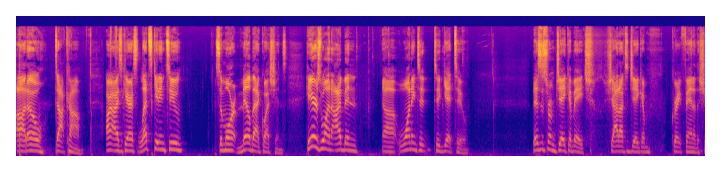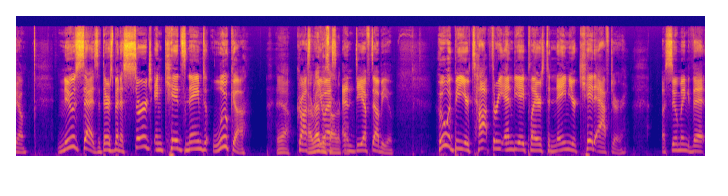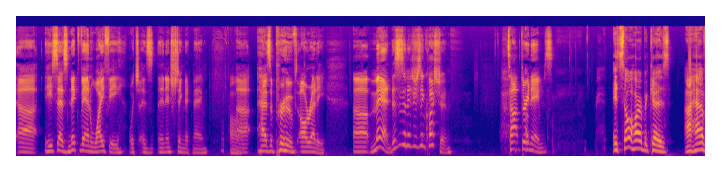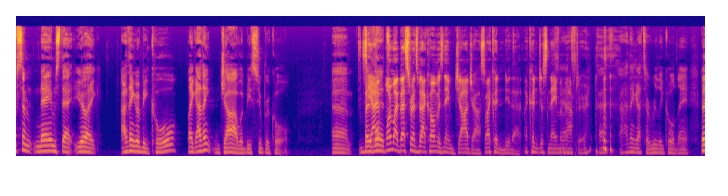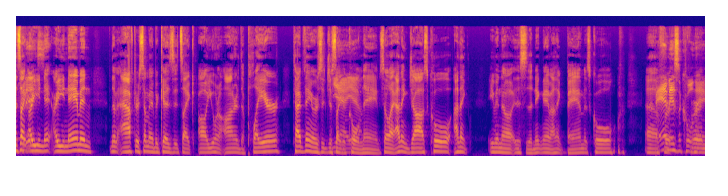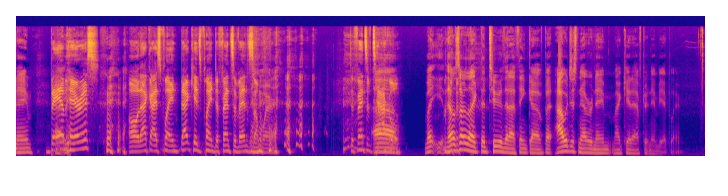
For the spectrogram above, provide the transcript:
RockAuto.com. All right, Isaac Harris, let's get into some more mailbag questions. Here's one I've been uh, wanting to to get to. This is from Jacob H. Shout out to Jacob, great fan of the show. News says that there's been a surge in kids named Luka Yeah. across I the US and DFW. Who would be your top three NBA players to name your kid after? Assuming that uh, he says Nick Van Wifey, which is an interesting nickname, uh, has approved already. Uh, man, this is an interesting question. Top three names. it's so hard because I have some names that you're like, I think would be cool. Like I think Ja would be super cool. Um, but See, I, one of my best friends back home is named Jaja, so I couldn't do that. I couldn't just name him after. I, I think that's a really cool name. But it's like, It are you na- are you naming them after somebody because it's like, oh, you want to honor the player type thing, or is it just like a cool yeah. name? So like, I think Ja's cool. I think even though this is a nickname, I think Bam is cool. Uh, Bam for- is a cool name. name. Bam Uh, Harris. Oh, that guy's playing. That kid's playing defensive end somewhere. defensive tackle. Um, But those are like the two that I think of. But I would just never name my kid after an NBA player.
